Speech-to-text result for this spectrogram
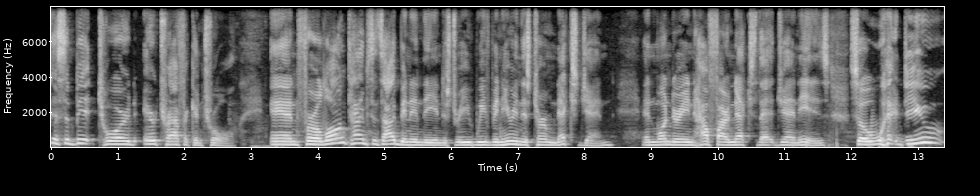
this a bit toward air traffic control. And for a long time since I've been in the industry, we've been hearing this term NextGen and wondering how far next that gen is. So, do you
